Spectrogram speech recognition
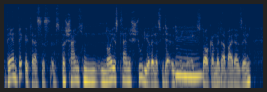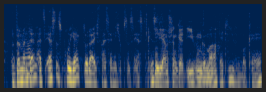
wer entwickelt das? Das ist wahrscheinlich ein neues kleines Studio, wenn es wieder irgendwelche mm. Ex-Stalker-Mitarbeiter sind. Und wenn man ja. dann als erstes Projekt, oder ich weiß ja nicht, ob es das erste ist. Nee, die haben schon Get Even gemacht. Get Even, okay.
